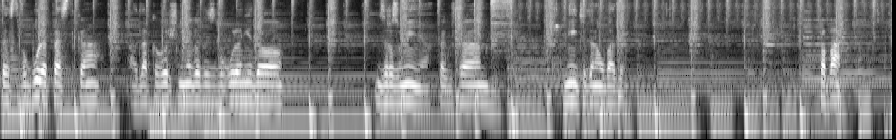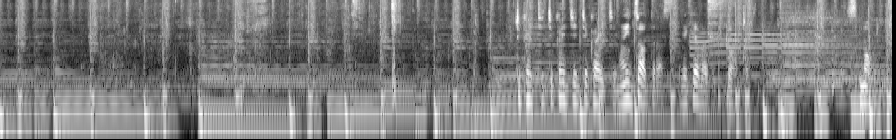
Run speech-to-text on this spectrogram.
to jest w ogóle pestka, a dla kogoś innego to jest w ogóle nie do zrozumienia. Także miejcie to na uwadze. Pa, pa. Czekajcie, czekajcie, czekajcie. No i co teraz? Jak ja was włączę? Smoki.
